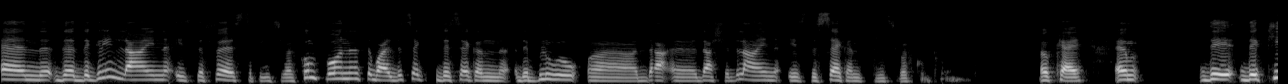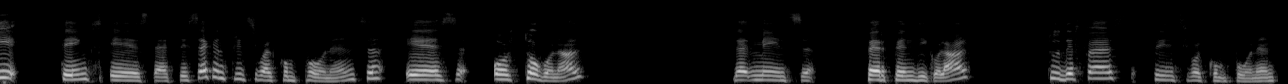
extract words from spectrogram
And the, the green line is the first principal component, while the, sec the second, the blue uh, da uh, dashed line is the second principal component. Okay, um, the, the key things is that the second principal component is orthogonal. That means perpendicular to the first principal component.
